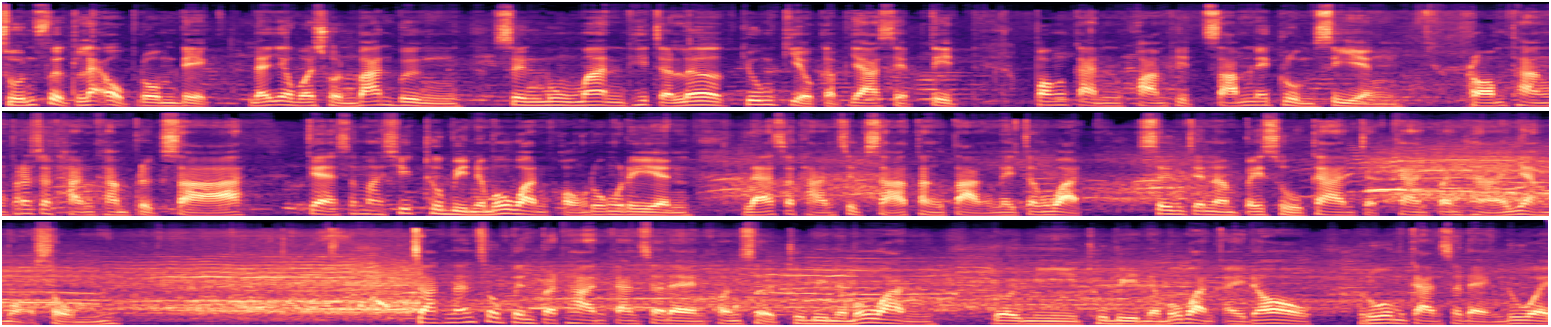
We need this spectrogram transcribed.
ศูนย์ฝึกและอบรมเด็กและเยาวชนบ้านบึง ซึ่งมุ่งมั่นที่จะเลิกยุ่งเกี่ยวกับยาเสพติด ป้องกันความผิดซ้ำในกลุ่มเสี่ยง พร้อมทั้งพระราชทานคำปรึกษา แก่สมาชิกทูบีนัมเบอร์วันของโรงเรียน และสถานศึกษาต่างๆ ในจังหวัด ซึ่งจะนำไปสู่การจัดการปัญหาอย่างเหมาะสม จากนั้นทรงเป็นประธานการแสดงคอนเสิร์ต To be number one โดยมี To be number one idol ร่วมการแสดงด้วย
